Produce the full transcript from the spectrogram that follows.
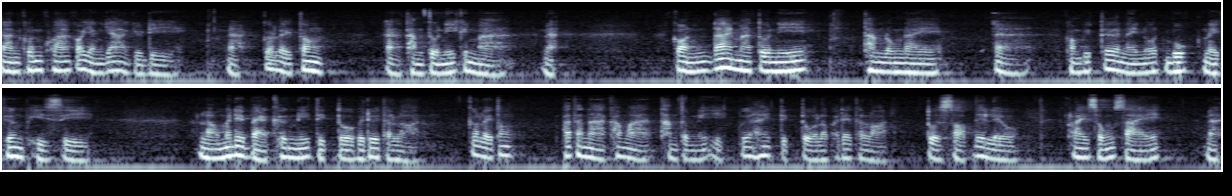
การค้นคว้าก็ยังยากอยู่ดีนะก็เลยต้องอทำตัวนี้ขึ้นมานะก่อนได้มาตัวนี้ทำลงในอคอมพิวเตอร์ในโน้ตบุ๊กในเครื่อง PC เราไม่ได้แบกเครื่องนี้ติดตัวไปด้วยตลอด ก็เลยต้อง พัฒนาเข้ามาทำตรงนี้อีกเพื่อให้ติดตัวเราไปได้ตลอด ตรวจสอบได้เร็ว ใครสงสัยนะ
